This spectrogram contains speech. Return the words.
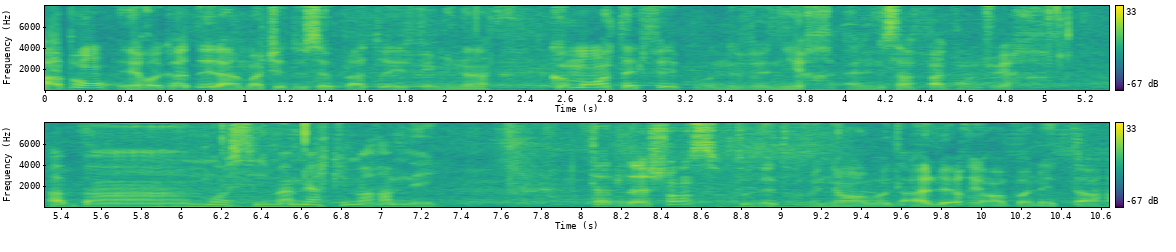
Ah bon Et regardez, la moitié de ce plateau est féminin. Comment ont-elles fait pour nous venir? Elles ne savent pas conduire. Ah ben, moi c'est ma mère qui m'a ramené. T'as de la chance surtout d'être venu en bonne- à l'heure et en bon état.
